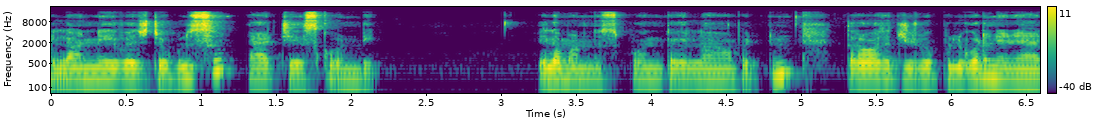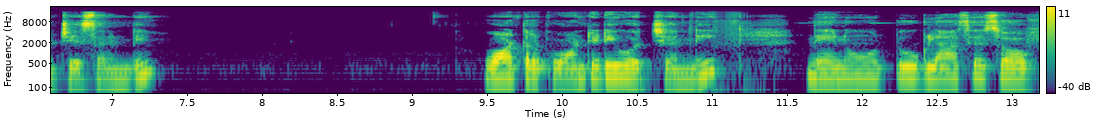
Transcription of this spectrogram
ఇలా అన్ని వెజిటబుల్స్ యాడ్ చేసుకోండి. ఇలా మనం స్పూన్తో ఇలా పెట్టి తర్వాత జీడిపప్పులు కూడా నేను యాడ్ చేశానండి. వాటర్ క్వాంటిటీ వచ్చండి నేను two glasses of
